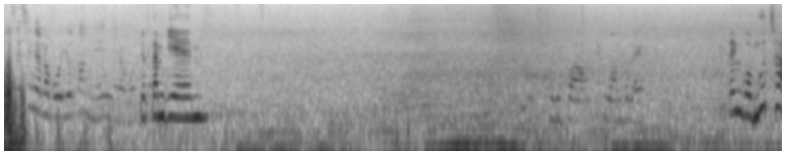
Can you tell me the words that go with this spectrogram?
나 세신이라고 요딴 메인이라고 Yo también. 저기 봐 땡구 안 보래 Tengo mucha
